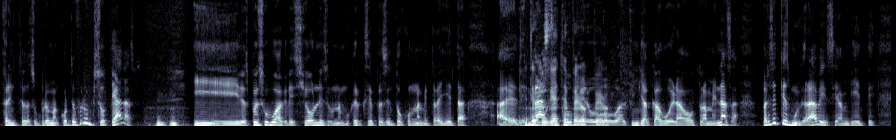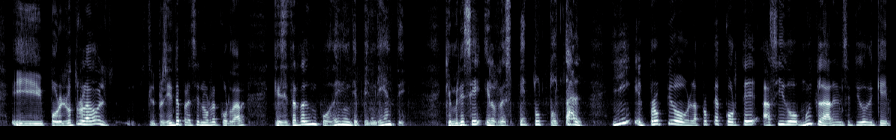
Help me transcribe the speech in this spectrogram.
frente a la Suprema Corte fueron pisoteadas. Y después hubo agresiones, una mujer que se presentó con una metralleta eh, de, plástico, pero, al fin y al cabo era otra amenaza. Parece que es muy grave ese ambiente. Y por el otro lado, el presidente parece no recordar que se trata de un poder independiente, que merece el respeto total y el propio, la propia Corte ha sido muy clara en el sentido de que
